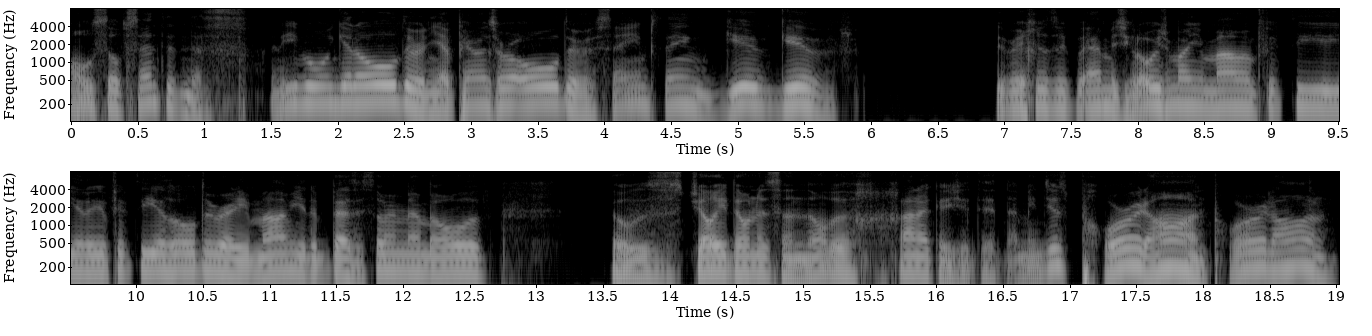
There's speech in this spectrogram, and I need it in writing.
old self-centeredness. And even when you get older and your parents are older, same thing. Give, give. You can always remind your mom, I'm 50, you know, you're 50 years old already. Mom, you're the best. I still remember all of those jelly donuts and all the Hanukkahs you did. I mean, just pour it on, pour it on.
